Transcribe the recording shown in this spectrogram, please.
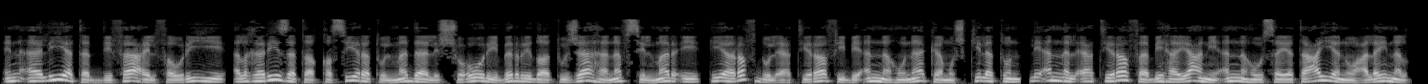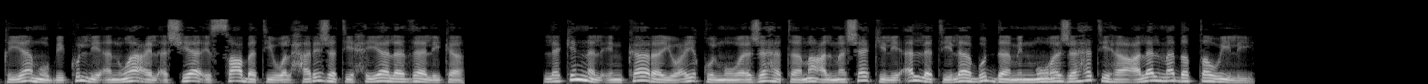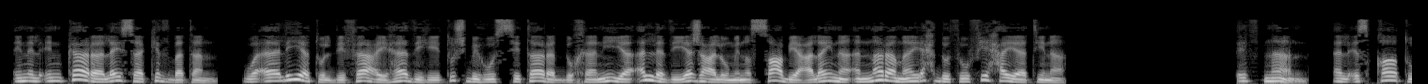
إن آلية الدفاع الفوري، الغريزة قصيرة المدى للشعور بالرضا تجاه نفس المرء، هي رفض الاعتراف بأن هناك مشكلة، لأن الاعتراف بها يعني أنه سيتعين علينا القيام بكل أنواع الأشياء الصعبة والحرجة حيال ذلك. لكن الإنكار يعيق المواجهة مع المشاكل التي لا بد من مواجهتها على المدى الطويل. إن الإنكار ليس كذبة. وآلية الدفاع هذه تشبه الستار الدخاني الذي يجعل من الصعب علينا أن نرى ما يحدث في حياتنا. اثنان. الإسقاط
